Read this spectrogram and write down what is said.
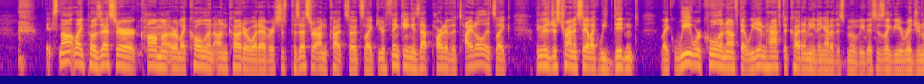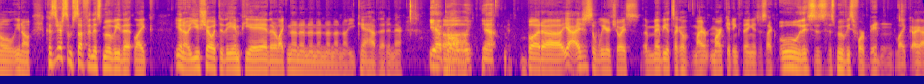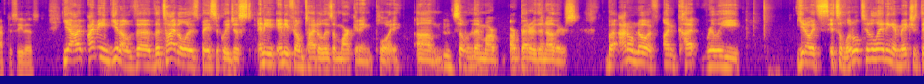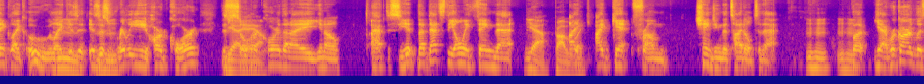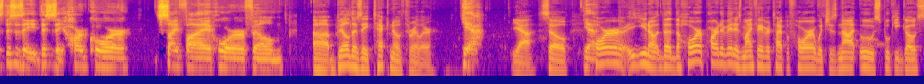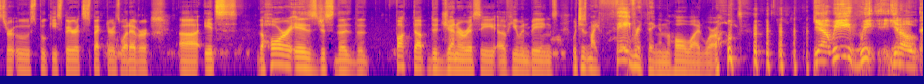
it's not like Possessor, comma or like colon uncut or whatever. It's just Possessor uncut. So it's like you're thinking, is that part of the title? It's like I think they're just trying to say like we didn't like we were cool enough that we didn't have to cut anything out of this movie. This is like the original, you know, because there's some stuff in this movie that like you know you show it to the MPAA, they're like, no, no, no, no, no, no, no, you can't have that in there. Yeah, probably. yeah, But uh, yeah, it's just a weird choice. Uh, Maybe it's like a marketing thing. It's just like, oh, this is this movie's forbidden. Like I have to see this. yeah. I, I mean, you know, the the title is basically just any any film title is a marketing ploy. Um, Mhm. Some of them are are better than others, but I don't know if uncut really. You know, it's it's a little titillating. It makes you think like, ooh, like is Mm, it is this mhm. really hardcore? This Yeah, is so yeah, yeah. hardcore that I, you know, I have to see it. That that's the only thing that Yeah, probably. I I get from changing the title to that. mm-hmm, mm-hmm. But yeah, regardless, this is a this is a hardcore sci-fi horror film. uh, billed as a techno thriller. Yeah, Yeah. So yeah, horror, you know, the the horror part of it is my favorite type of horror, which is not ooh spooky ghosts or ooh spooky spirits, specters, whatever. Uh, it's the horror is just the the fucked up degeneracy of human beings, which is my favorite thing in the whole wide world. yeah. We we you know,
